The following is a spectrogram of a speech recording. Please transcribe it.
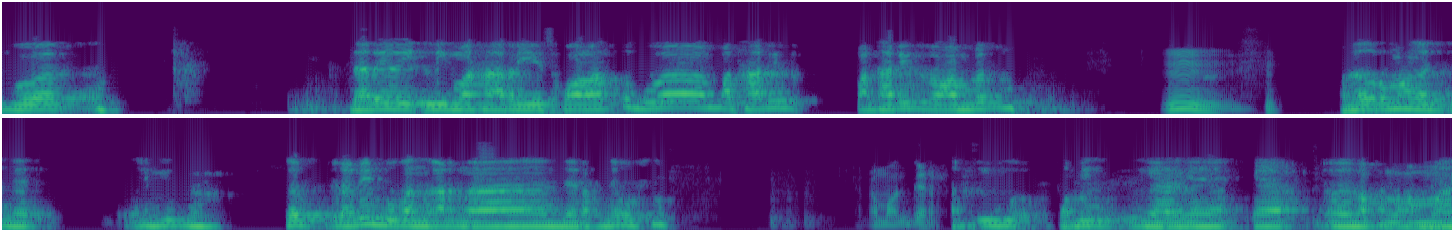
gua dari lima hari sekolah tuh gua empat hari empat hari terlambat Hmm. padahal rumah nggak nggak ya gitu tapi, tapi bukan karena jarak jauh sih Karena mager. tapi gua tapi nggak kayak kayak eh, makan lama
